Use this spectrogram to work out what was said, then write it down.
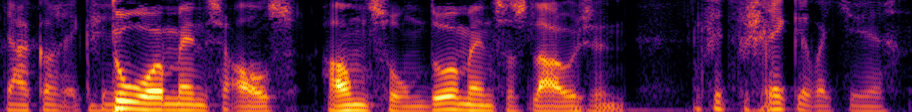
ja, Kas, ik, vind Door mensen als Hanson, door mensen als Lauzen. ik vind het verschrikkelijk wat je zegt.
